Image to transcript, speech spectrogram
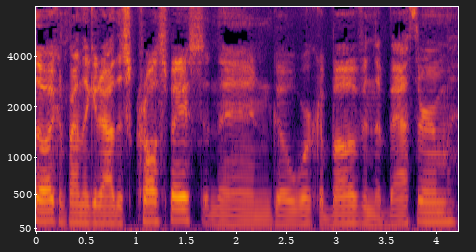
So I can finally get out of this crawl space and then go work above in the bathroom.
